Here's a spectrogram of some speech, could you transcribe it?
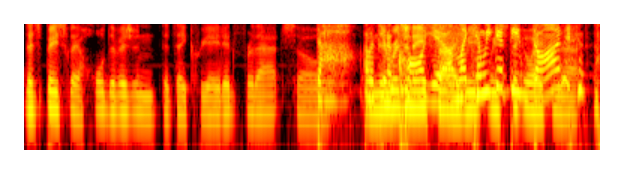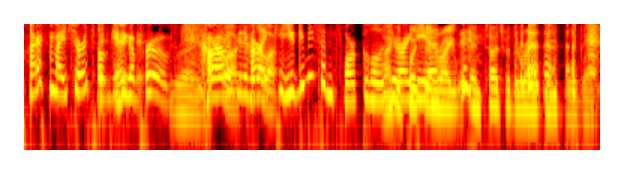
That's basically a whole division that they created for that. So Duh, I was going to call you. Side, I'm like, can we, we get these done? Why are my short sales getting approved? Right. Carla, I was going to be like, can you give me some foreclosure I can put ideas? you in, right, in touch with the right people. But.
